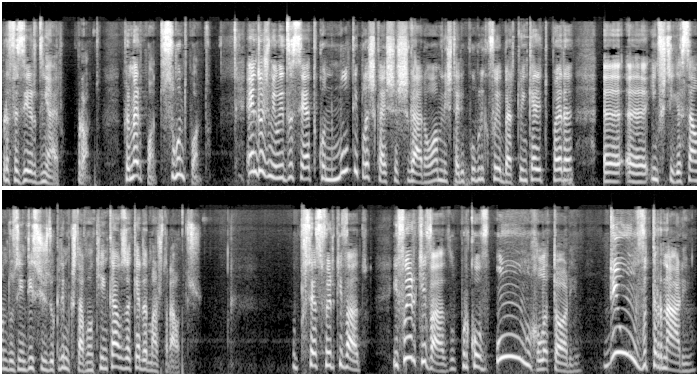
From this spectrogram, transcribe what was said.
para fazer dinheiro. Pronto. Primeiro ponto. Segundo ponto. Em 2017, quando múltiplas queixas chegaram ao Ministério Público, foi aberto um inquérito para a, a investigação dos indícios do crime que estavam aqui em causa, que era de maus tratos. O processo foi arquivado. E foi arquivado porque houve um relatório de um veterinário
